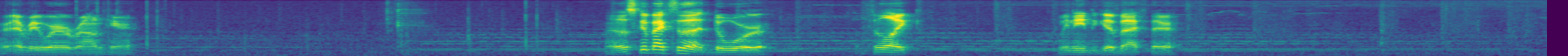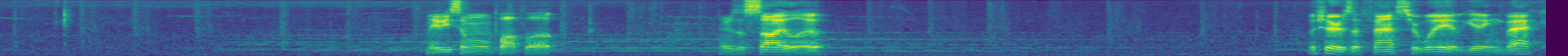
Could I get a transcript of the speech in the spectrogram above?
Or everywhere around here. Right, let's go back to that door. I feel like we need to go back there. Maybe someone will pop up. There's a silo. Wish there was a faster way of getting back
